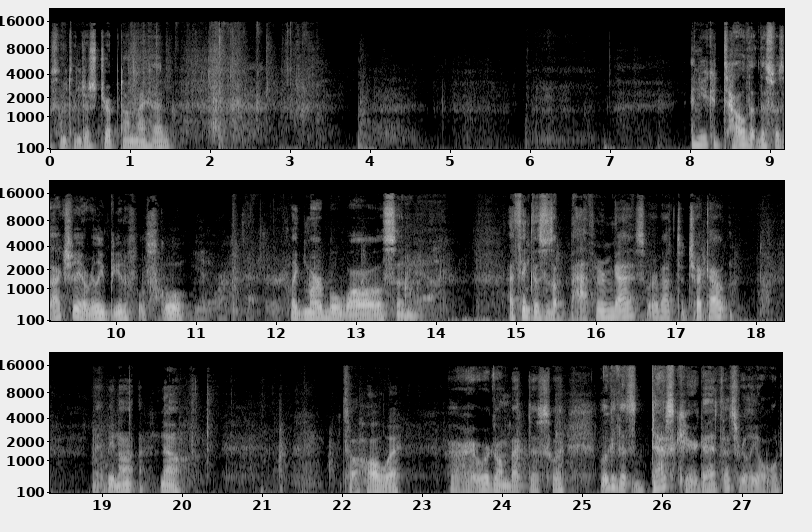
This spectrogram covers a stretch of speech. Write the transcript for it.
Something just dripped on my head. And you could tell that this was actually a really beautiful school. Like marble walls and I think this is a bathroom, guys. We're about to check out. Maybe not. No. It's a hallway. All right, we're going back this way. Look at this desk here, guys. That's really old.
